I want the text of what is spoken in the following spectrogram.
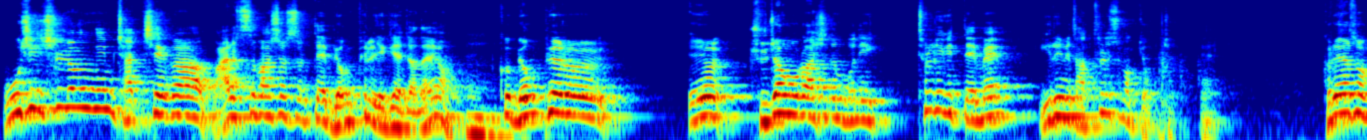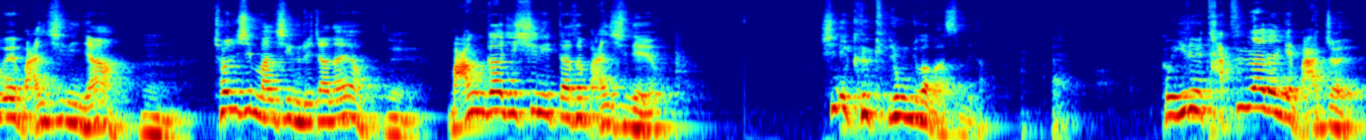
오신 신령님 자체가 말씀하셨을 때 명패를 얘기하잖아요. 음. 그 명패를 을 주장으로 하시는 분이 틀리기 때문에 이름이 다 틀릴 수밖에 없죠. 예. 그래서 왜 만신이냐? 음. 천신만신 그러잖아요. 네. 만 가지 신이 있다서 만신이에요. 신이 그렇게 종류가 많습니다. 네. 그럼 이름이 다 틀려야 되는 게 맞아요.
